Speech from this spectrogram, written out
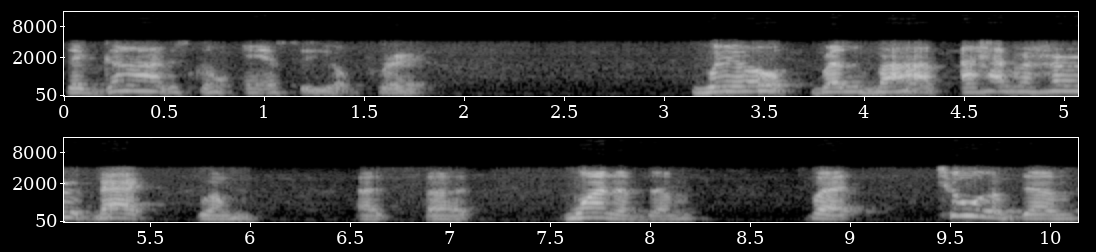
that God is going to answer your prayer. Well, Brother Bob, I haven't heard back from uh, uh, one of them, but two of them,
